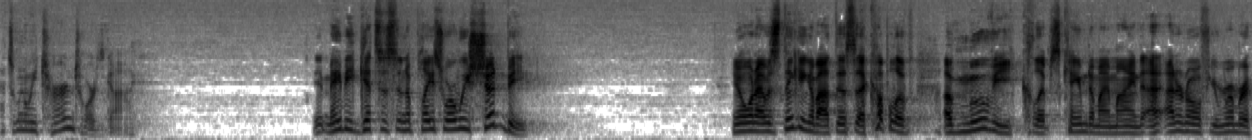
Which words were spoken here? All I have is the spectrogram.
That's when we turn towards God. It maybe gets us in a place where we should be. You know, when I was thinking about this, a couple of, of movie clips came to my mind. I, I don't know if you remember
